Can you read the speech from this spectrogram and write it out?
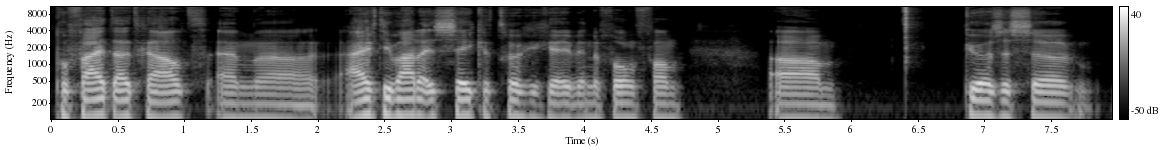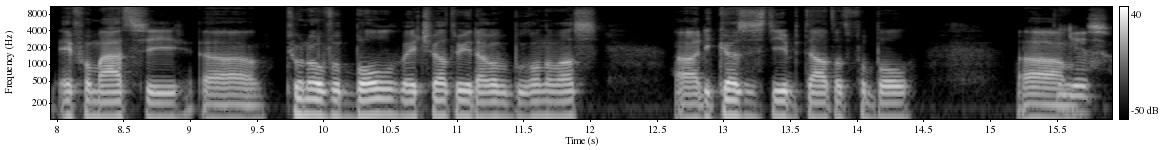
profijt uit gehaald. En hij heeft die waarde is zeker teruggegeven in de vorm van ehm, cursussen, informatie. toen over Bol, weet je wel, toen je daarover begonnen was. Die cursus die je betaald had voor Bol. Ehm, yes.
